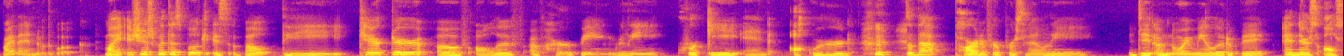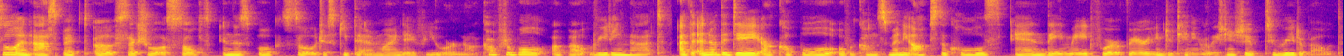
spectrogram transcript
by the end of the book. My issues with this book is about the character of Olive, of her being really quirky and awkward. so that part of her personality did annoy me a little bit. And there's also an aspect of sexual assault in this book, so just keep that in mind if you are not comfortable about reading that. At the end of the day, our couple overcomes many obstacles and they made for a very entertaining relationship to read about.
